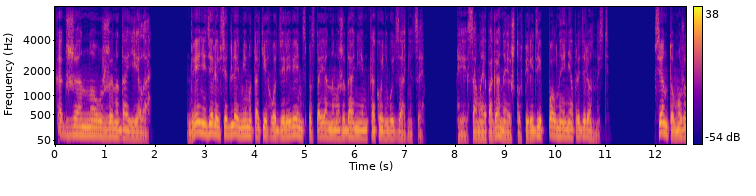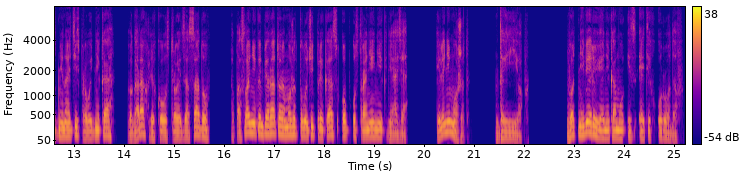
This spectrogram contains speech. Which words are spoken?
Как же оно уже надоело. Две недели в седле мимо таких вот деревень с постоянным ожиданием какой-нибудь задницы. И самое поганое, что впереди полная неопределенность. В Сенту может не найтись проводника, в горах легко устроить засаду, а посланник императора может получить приказ об устранении князя. Или не может. Да и ёб. Вот не верю я никому из этих уродов.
